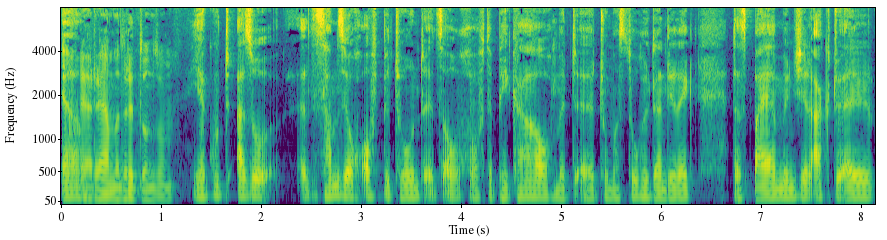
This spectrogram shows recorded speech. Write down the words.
Ja. Real Madrid und so. Ja gut, also das haben sie auch oft betont, jetzt auch auf der PK, auch mit äh, Thomas Tuchel dann direkt, dass Bayern München aktuell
